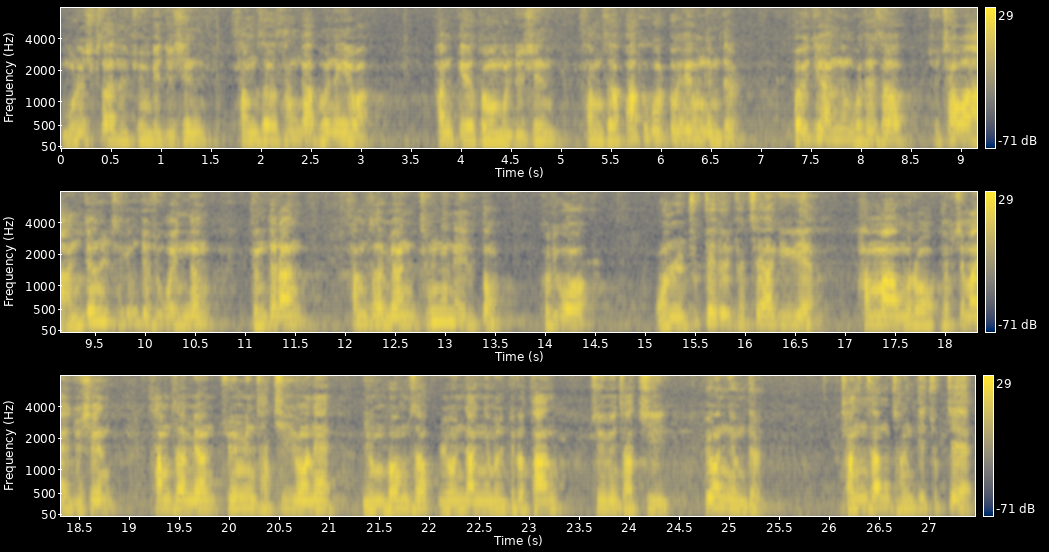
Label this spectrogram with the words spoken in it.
무료 식사를 준비해 주신 삼서 상가 번영회와 함께 도움을 주신 삼서 파크 골프 회원님들 보이지 않는 곳에서 주차와 안전을 책임져 주고 있는 든든한 삼서면 청년의 일동 그리고 오늘 축제를 개최하기 위해 한마음으로 협심하여 주신 삼서면 주민자치위원회 윤범석 위원장님을 비롯한 주민자치위원님들 장성 장디 축제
